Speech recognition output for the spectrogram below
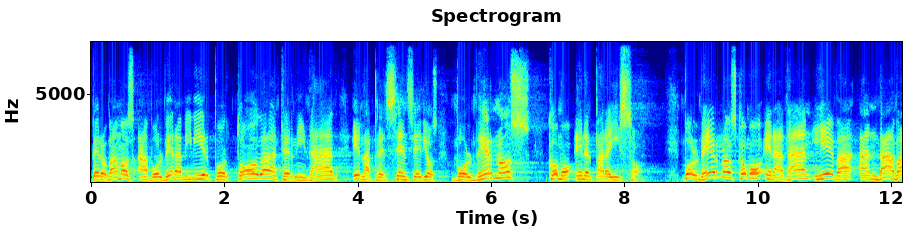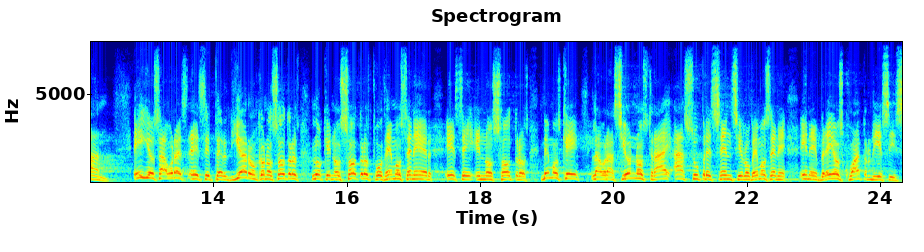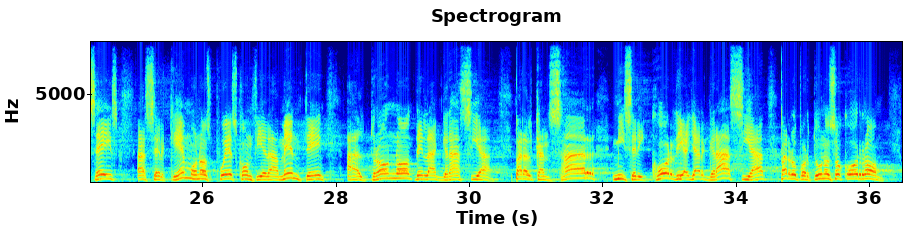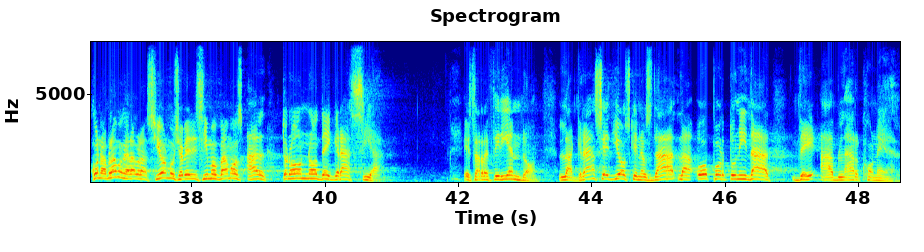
pero vamos a volver a vivir por toda la eternidad en la presencia de Dios. Volvernos como en el paraíso. Volvernos como en Adán y Eva andaban ellos ahora eh, se perdieron con nosotros lo que nosotros podemos tener ese en nosotros. Vemos que la oración nos trae a su presencia. Lo vemos en, en Hebreos 4:16. Acerquémonos pues confiadamente al trono de la gracia para alcanzar misericordia y hallar gracia para el oportuno socorro. Cuando hablamos de la oración muchas veces decimos vamos al trono de gracia está refiriendo la gracia de Dios que nos da la oportunidad de hablar con Él.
